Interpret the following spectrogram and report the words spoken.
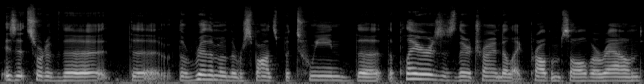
Is it sort of the the the rhythm of the response between the the players as they're trying to like problem solve around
